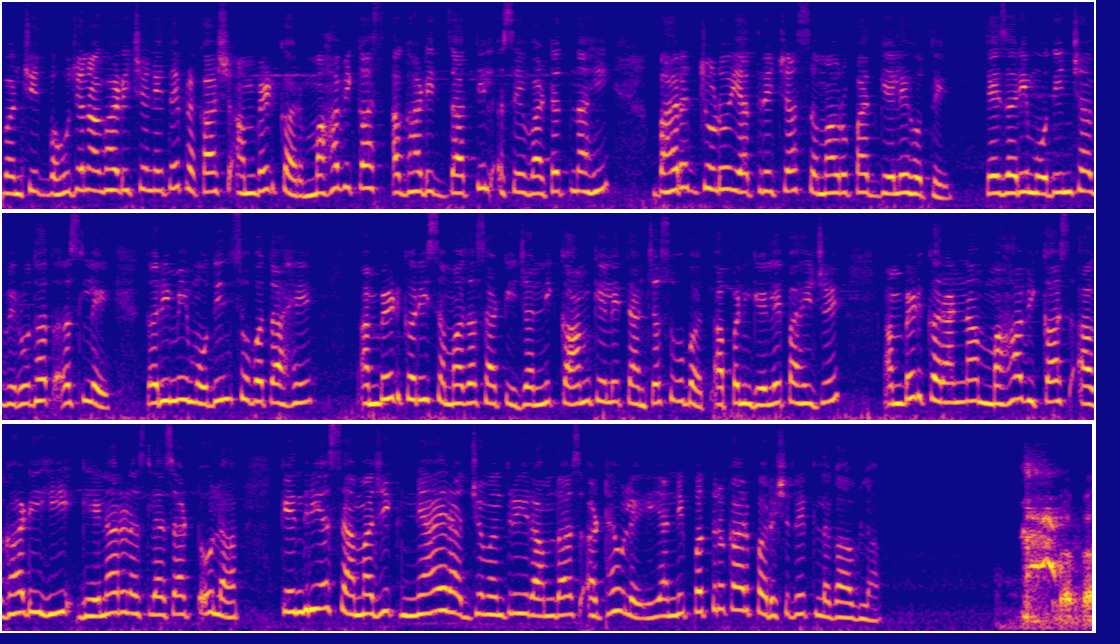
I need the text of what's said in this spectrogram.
वंचित बहुजन आघाडीचे नेते प्रकाश आंबेडकर महाविकास आघाडीत जातील असे वाटत नाही. भारत जोडो यात्रेच्या समारोपात गेले होते. ते जरी मोदींच्या विरोधात असले तरी मी मोदींसोबत आहे. आंबेडकरी समाजासाठी ज्यांनी काम केले त्यांच्यासोबत आपण गेले पाहिजे. आंबेडकरांना महाविकास आघाडी ही घेणार नसल्याचा टोला केंद्रीय सामाजिक न्याय राज्यमंत्री रामदास आठवले यांनी पत्रकार परिषदेत लगावला. आता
